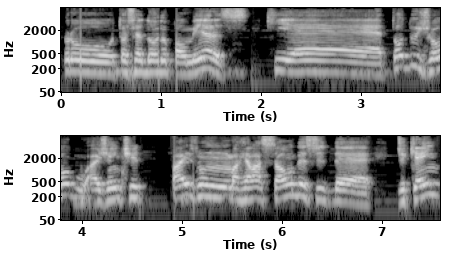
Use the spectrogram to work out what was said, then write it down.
pro torcedor do Palmeiras, que é todo jogo a gente faz uma relação desse, de, de quem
